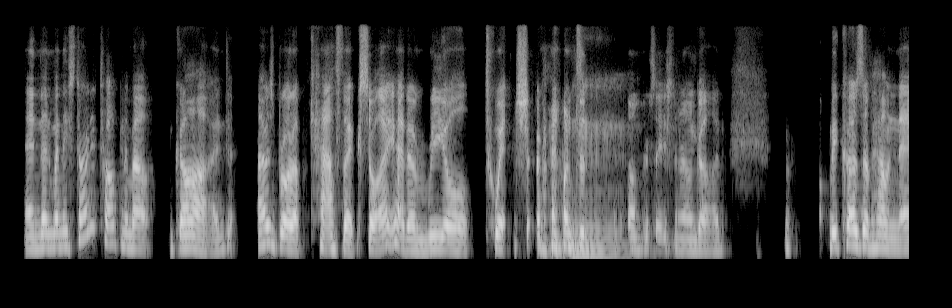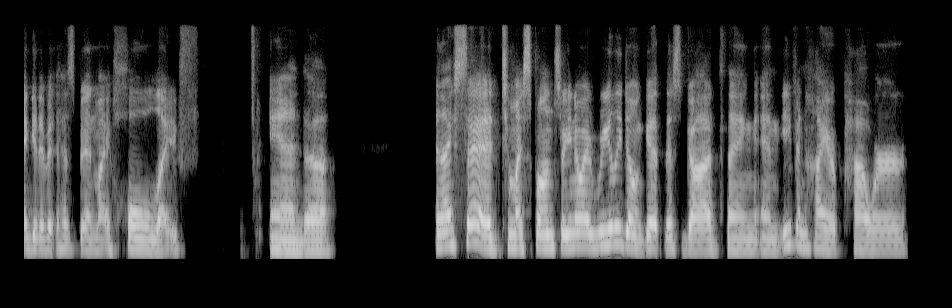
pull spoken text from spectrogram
and then when they started talking about god i was brought up catholic so i had a real twitch around mm. the conversation around god because of how negative it has been my whole life and uh and I said to my sponsor, you know, I really don't get this God thing and even higher power.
